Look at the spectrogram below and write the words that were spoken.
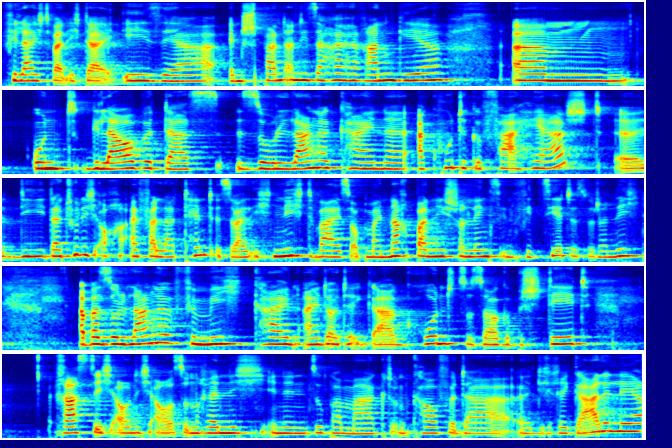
vielleicht, weil ich da eh sehr entspannt an die Sache herangehe. Ähm, und glaube, dass solange keine akute Gefahr herrscht, äh, die natürlich auch einfach latent ist, weil ich nicht weiß, ob mein Nachbar nicht schon längst infiziert ist oder nicht, aber solange für mich kein eindeutiger Grund zur Sorge besteht, raste ich auch nicht aus und renne nicht in den Supermarkt und kaufe da äh, die Regale leer.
